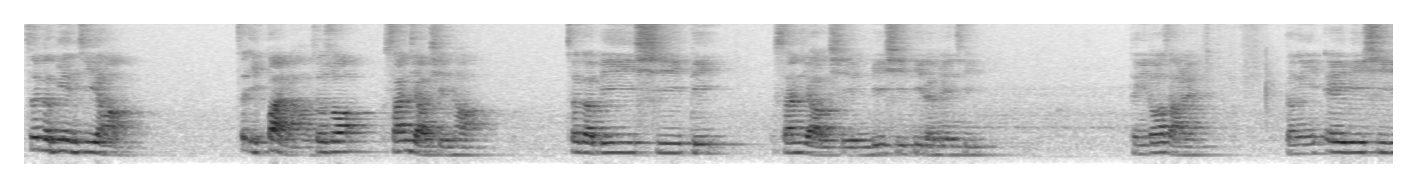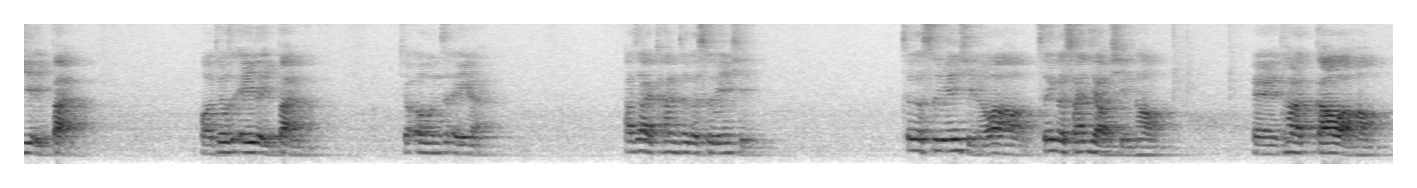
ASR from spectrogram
这个面积哈，这一半啊，就是说三角形哈，这个 B C D 三角形 B C D 的面积等于多少呢？等于 A B C 的一半，哦，就是 A 的一半，就二分之 A 了。啊，再看这个四边形，这个四边形的话哈，这个三角形哈，诶，它的高啊哈，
